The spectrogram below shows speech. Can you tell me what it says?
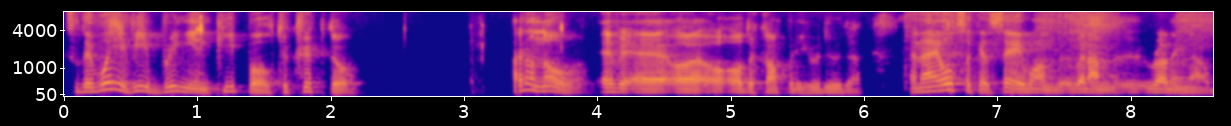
So the way we bring in people to crypto, I don't know every uh, uh, other company who do that. And I also can say one when I'm running now,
